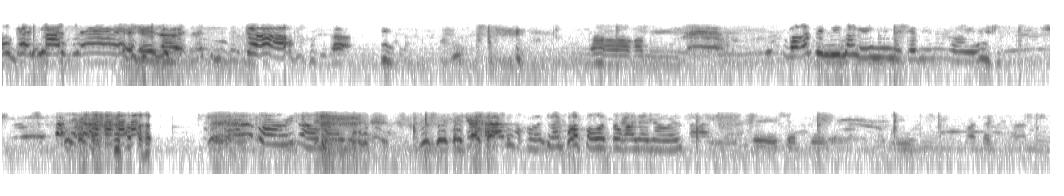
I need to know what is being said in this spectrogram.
Sugat nga siya! Kailan? Kap! Nahawa kami. Bakit hindi nanginginig? Kanina nanginginig. Mami, tama na. Nagpa-photo ka na naman sa akin. Eh, syempre. Madag, ano.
